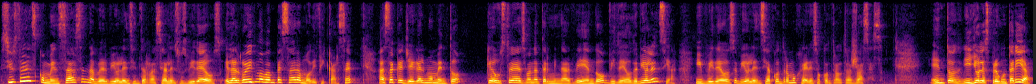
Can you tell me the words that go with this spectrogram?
Si ustedes comenzasen a ver violencia interracial en sus videos, el algoritmo va a empezar a modificarse hasta que llegue el momento que ustedes van a terminar viendo videos de violencia y videos de violencia contra mujeres o contra otras razas. Entonces, y yo les preguntaría,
